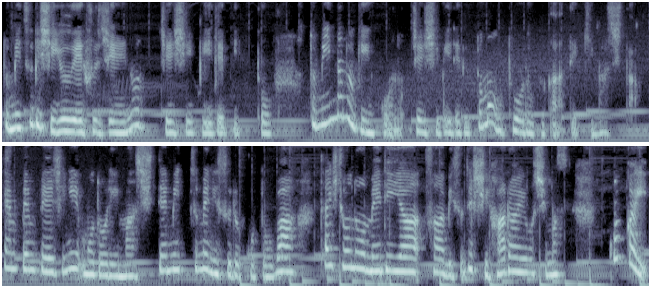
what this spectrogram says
と三菱 UFJ の JCB デビット、とみんなの銀行の JCB デビットも登録ができました。キャンペーンページに戻りまして、3つ目にすることは、対象のメディアサービスで支払いをします。今回、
